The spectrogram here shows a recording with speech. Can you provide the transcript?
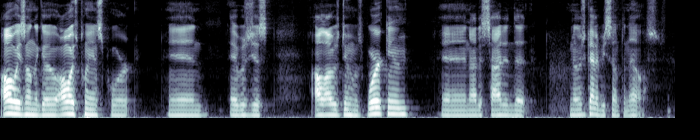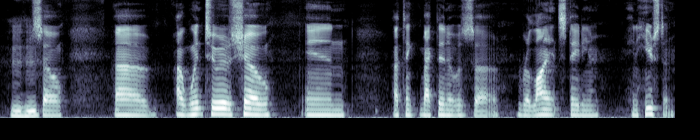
Always on the go. Always playing sport. And it was just all I was doing was working. And I decided that you know there's got to be something else. Mm-hmm. So uh, I went to a show in, I think back then it was uh, Reliant Stadium in Houston,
